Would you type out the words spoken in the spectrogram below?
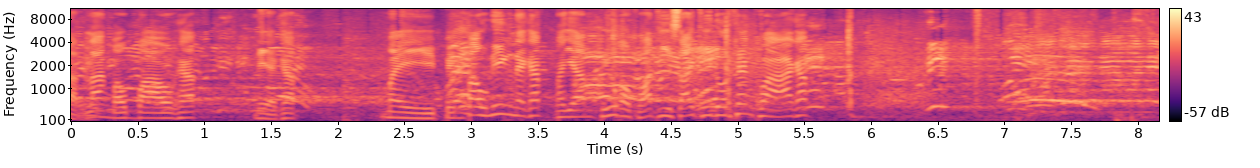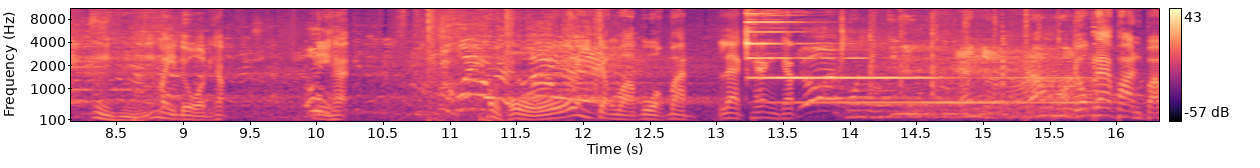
ตัดล่างเบาๆครับเนี่ยครับ ไม่เป็นเป้านิ่งนะครับ พยายามพลิ้วออกขวาทีซ้ายทีโดนแข้งขวาครับอือหือไม่โดนครับ นี่ฮะโอ้โห จังหวะบวกหมัดแลกแข้งครับ ยกแรกผ่านไป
